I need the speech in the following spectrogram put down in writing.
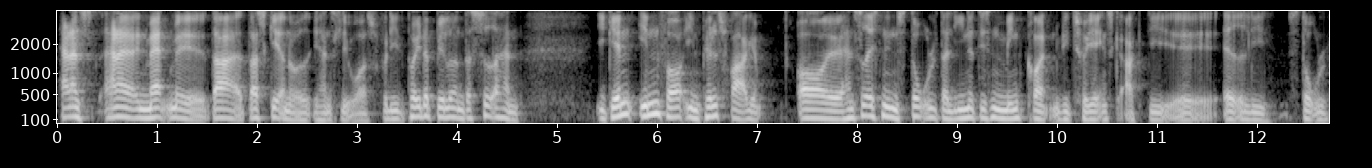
han er, han er en mand med, der, der sker noget i hans liv også. Fordi på et af billederne, der sidder han igen indenfor i en pelsfrakke, og øh, han sidder i sådan en stol, der ligner, det er sådan en minkgrøn, viktoriansk-agtig øh, adelig stol.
